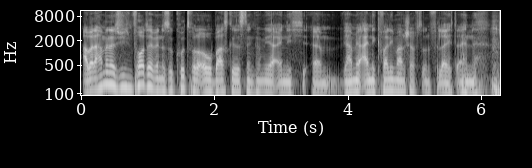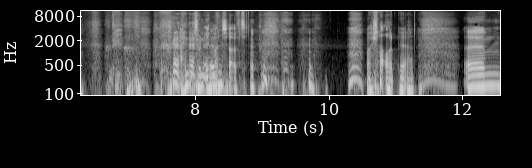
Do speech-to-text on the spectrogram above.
Aber da haben wir natürlich einen Vorteil, wenn es so kurz vor der Eurobasket ist, dann können wir ja eigentlich, ähm, wir haben ja eine Quali-Mannschaft und vielleicht eine. eine Turniermannschaft. mal schauen, ja. Ähm,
